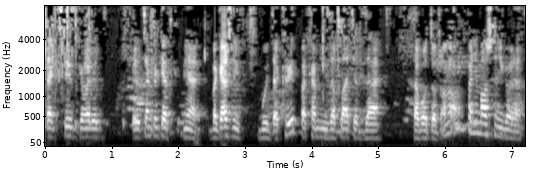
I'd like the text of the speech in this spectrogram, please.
таксист говорит, перед тем, как я, не, багажник будет закрыт, пока мне не заплатят за того тоже. Он, он понимал, что они говорят.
